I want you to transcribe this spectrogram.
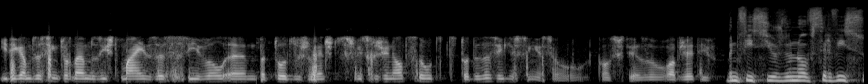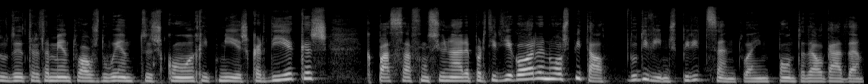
e digamos assim tornamos isto mais acessível eh, para todos os doentes do Serviço Regional de Saúde de todas as ilhas. Sim, esse é o, com certeza o objetivo. Benefícios do novo serviço de tratamento aos doentes com arritmias cardíacas, que passa a funcionar a partir de agora no Hospital do Divino Espírito Santo, em Ponta Delgada.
